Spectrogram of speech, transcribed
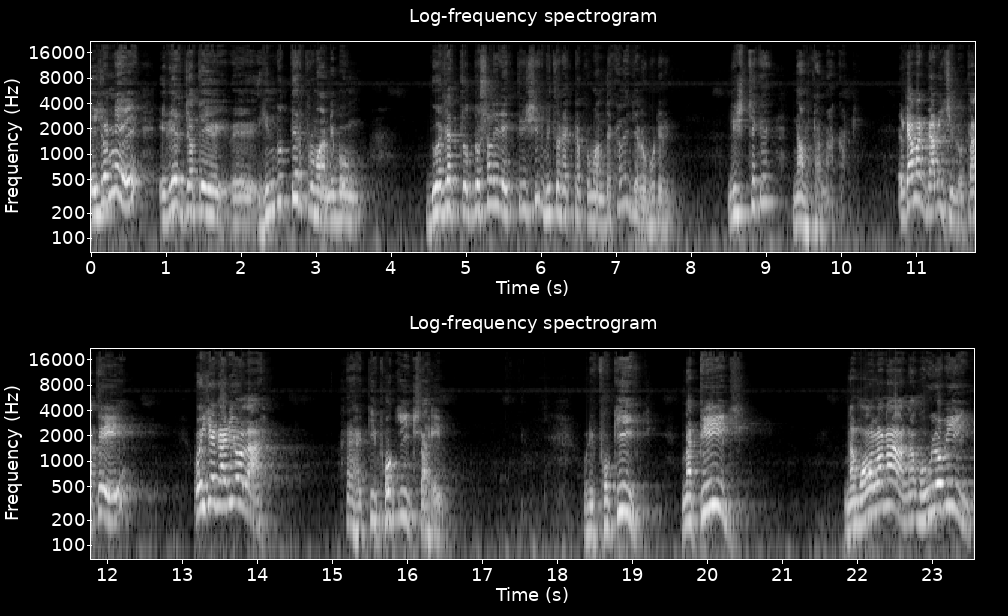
এই জন্যে এদের যাতে হিন্দুত্বের প্রমাণ এবং দু হাজার চোদ্দ সালের একত্রিশের ভিতরে একটা প্রমাণ দেখালে যেন ভোটের লিস্ট থেকে নামটা না কাটে। এটা আমার দাবি ছিল, তাতে ওই যে গাড়িওয়ালা হ্যাঁ কি ফকির সাহেব। উনি ফকির, না পীর, না মৌলানা, না মৌলবী,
